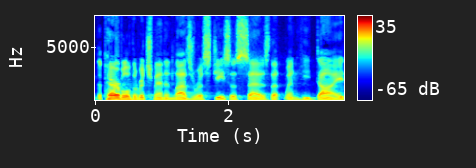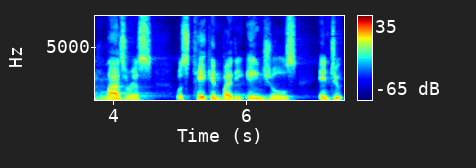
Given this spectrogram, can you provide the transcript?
In the parable of the rich man and Lazarus, Jesus says that when he died, Lazarus was taken by the angels into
